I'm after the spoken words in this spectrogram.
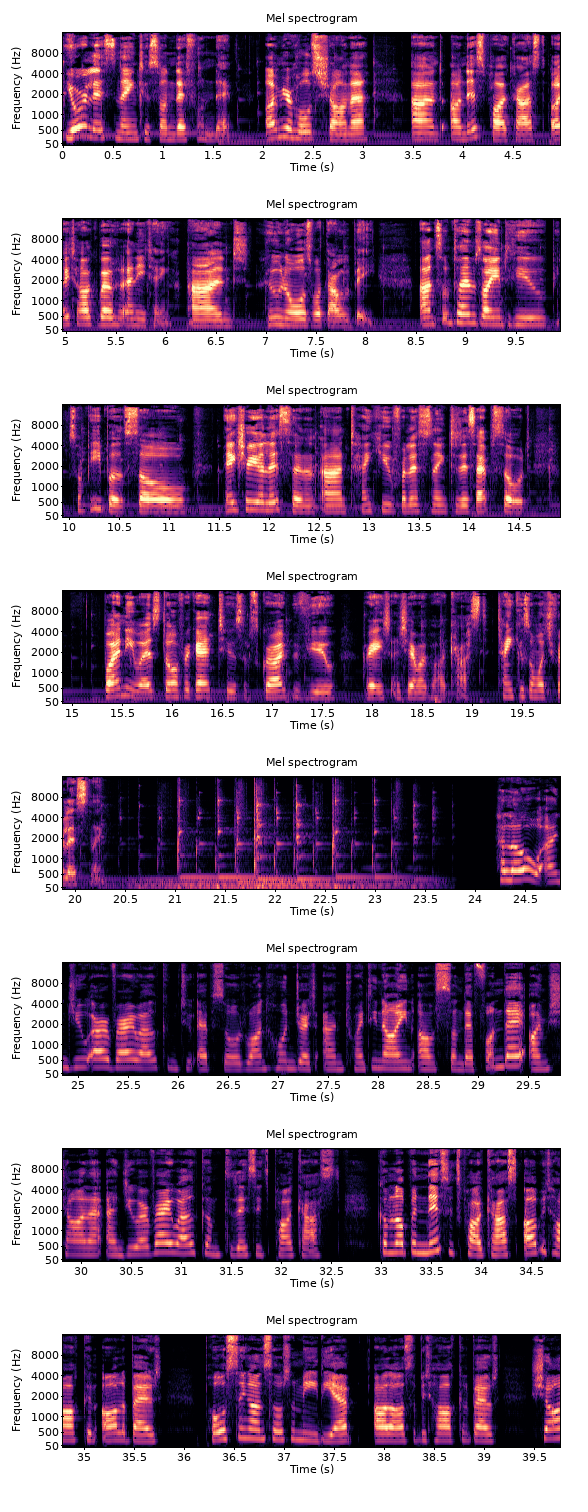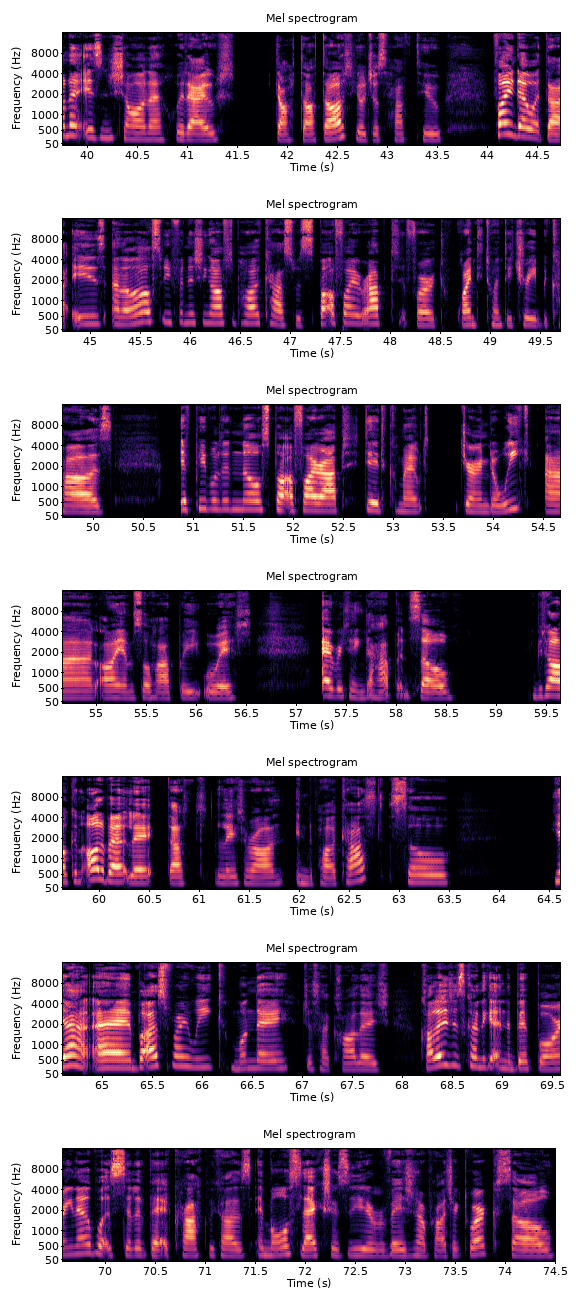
You're listening to Sunday Funday. I'm your host, Shauna, and on this podcast, I talk about anything, and who knows what that will be. And sometimes I interview some people, so make sure you listen, and thank you for listening to this episode. But, anyways, don't forget to subscribe, review, rate, and share my podcast. Thank you so much for listening. Hello, and you are very welcome to episode 129 of Sunday Funday. I'm Shauna, and you are very welcome to this week's podcast. Coming up in this week's podcast, I'll be talking all about posting on social media. I'll also be talking about Shauna isn't Shauna without dot dot dot. You'll just have to find out what that is. And I'll also be finishing off the podcast with Spotify Wrapped for 2023 because if people didn't know, Spotify Wrapped did come out during the week, and I am so happy with everything that happened. So, we'll be talking all about that later on in the podcast. So, yeah, um, but as for my week, Monday just had college. College is kind of getting a bit boring now, but it's still a bit of crack because in most lectures, you need a revision or project work. So,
